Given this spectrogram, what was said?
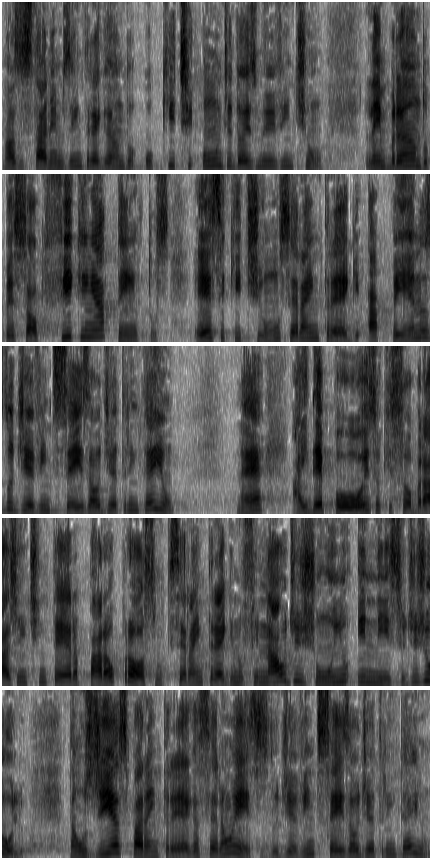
nós estaremos entregando o kit 1 de 2021. Lembrando, pessoal, que fiquem atentos. Esse kit 1 será entregue apenas do dia 26 ao dia 31. Né? Aí depois, o que sobrar, a gente inteira para o próximo, que será entregue no final de junho, início de julho. Então, os dias para entrega serão esses, do dia 26 ao dia 31.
